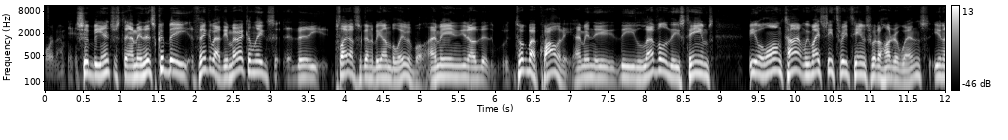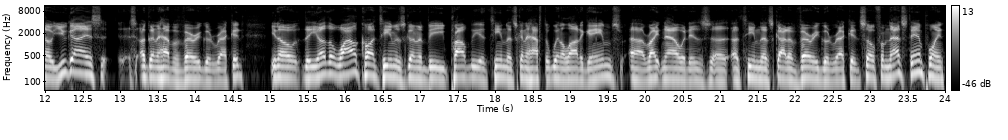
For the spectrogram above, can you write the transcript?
for them. It should be interesting. I mean, this could be. Think about it, the American leagues. The playoffs are going to be unbelievable. I mean, you know, the, talk about quality. I mean, the the level of these teams be a long time. We might see three teams with 100 wins. You know, you guys are going to have a very good record. You know, the other wild card team is going to be probably a team that's going to have to win a lot of games. Uh, right now, it is a, a, team that's got a very good record. So, from that standpoint,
